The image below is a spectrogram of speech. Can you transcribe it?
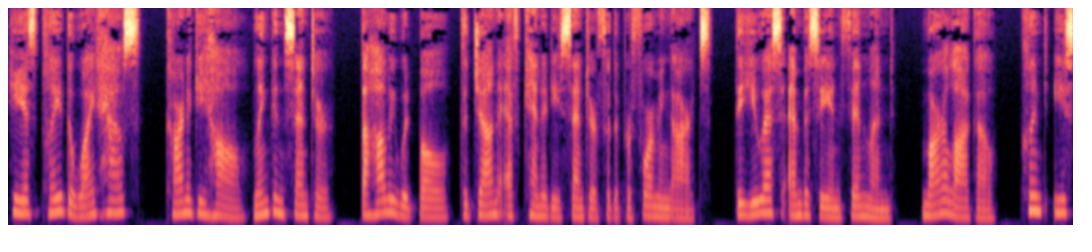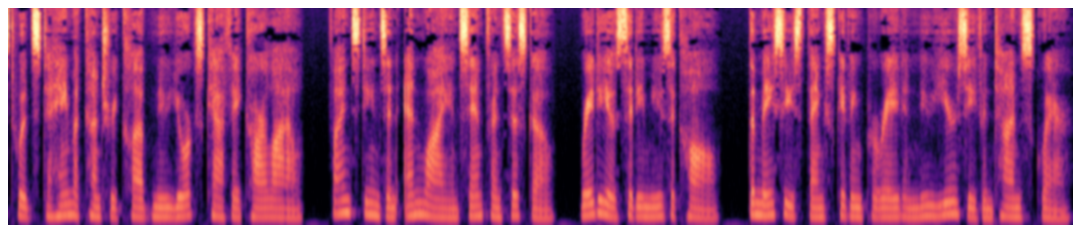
He has played the White House, Carnegie Hall, Lincoln Center, the Hollywood Bowl, the John F. Kennedy Center for the Performing Arts, the U.S. Embassy in Finland, Mar a Lago, Clint Eastwood's Tehama Country Club, New York's Cafe Carlyle, Feinstein's in NY and San Francisco, Radio City Music Hall, the Macy's Thanksgiving Parade and New Year's Eve in Times Square.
